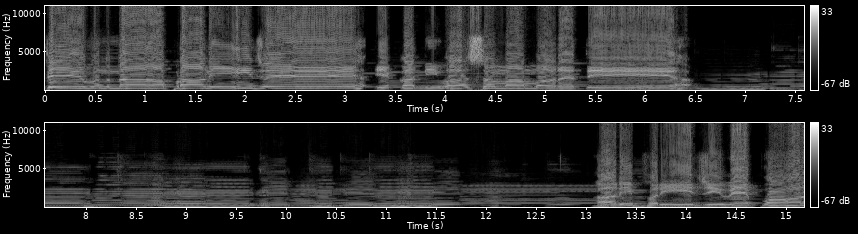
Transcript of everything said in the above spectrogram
તે વનના પ્રાણી જે એક દિવસમાં મરે હરી ફરી જીવે પર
